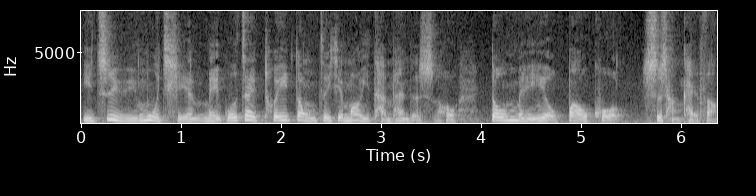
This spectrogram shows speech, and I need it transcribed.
以至于目前美国在推动这些贸易谈判的时候都没有包括市场开放。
